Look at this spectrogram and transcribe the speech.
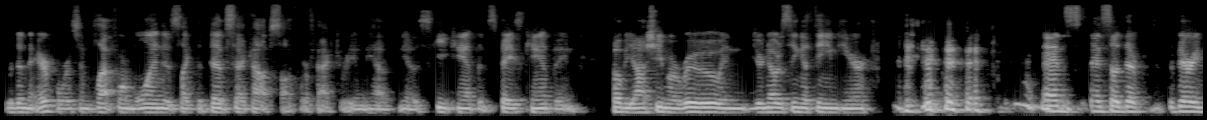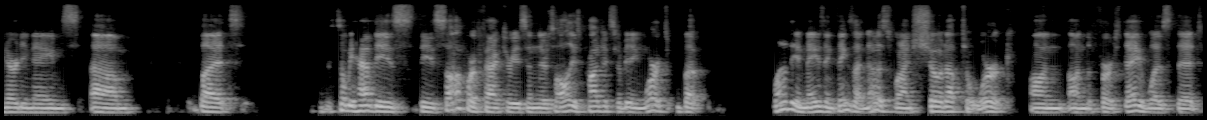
within the Air Force, and Platform One is like the DevSecOps software factory, and we have you know ski camp and space camping, Kobayashi Maru, and you're noticing a theme here, and and so they're very nerdy names, um, but so we have these these software factories, and there's all these projects are being worked, but one of the amazing things I noticed when I showed up to work on on the first day was that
